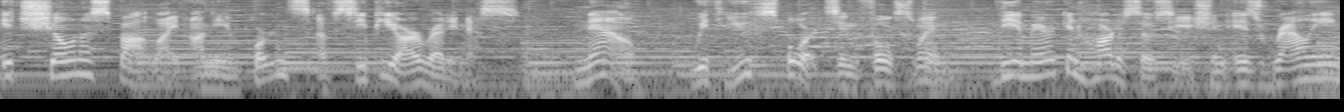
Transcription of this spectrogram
it shone a spotlight on the importance of CPR readiness. Now, with youth sports in full swing, the American Heart Association is rallying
